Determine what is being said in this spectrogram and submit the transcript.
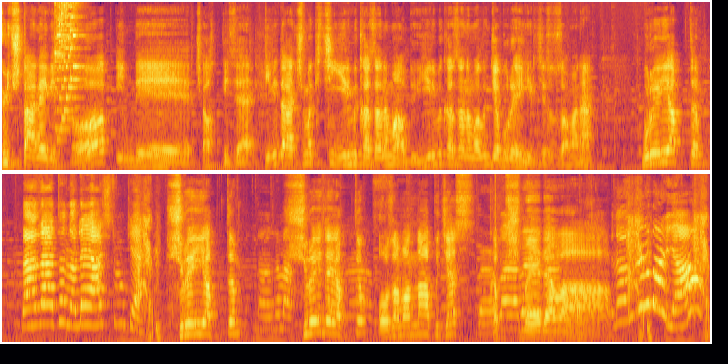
3 tane win. Hop indir. Çok güzel. Kilidi açmak için 20 kazanım al diyor. 20 kazanım alınca buraya gireceğiz o zaman ha. Burayı yaptım. Ben zaten orayı açtım ki. Şurayı yaptım. Şurayı da yaptım. O zaman ne yapacağız? Kapışmaya devam. Beni öldürürler ya.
